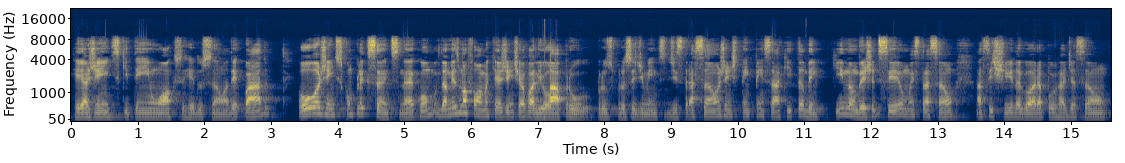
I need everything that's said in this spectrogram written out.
reagentes que tenham oxirredução adequado, ou agentes complexantes, né? Como da mesma forma que a gente avaliou lá para os pro, procedimentos de extração, a gente tem que pensar aqui também, que não deixa de ser uma extração assistida agora por radiação,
